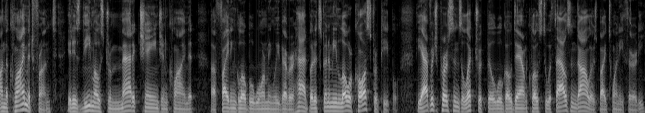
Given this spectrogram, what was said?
On the climate front, it is the most dramatic change in climate uh, fighting global warming we've ever had, but it's going to mean lower costs for people. The average person's electric bill will go down close to $1,000 by 2030.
